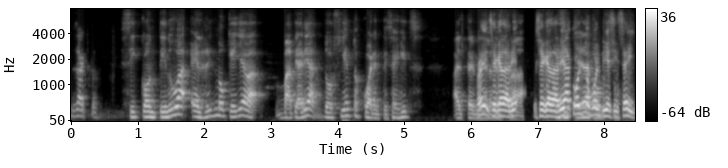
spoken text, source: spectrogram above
Exacto. Si continúa el ritmo que lleva, batearía 246 hits al terminar. se, quedaría, se quedaría corto por 16.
